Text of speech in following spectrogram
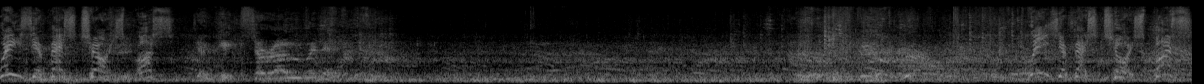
We's your best choice, boss! The geeks are over there. Your best choice, boss!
